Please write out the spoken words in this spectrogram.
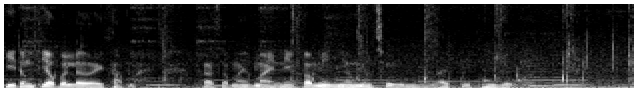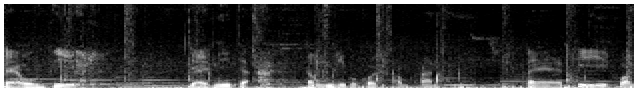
ที่ท่องเที่ยวไปเลยครับ ถ้าสมัยใหม่นี้ก็มียังมีชื่อมีอะไรติดให้อยู่ แต่องค์ที่ใหญ่นี้จะต้องมีบุคคลสำคัญ แต่ที่ความ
